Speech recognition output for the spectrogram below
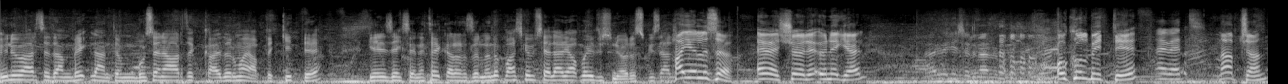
Üniversiteden beklentim bu sene artık kaydırma yaptık gitti. Gelecek sene tekrar hazırlanıp başka bir şeyler yapmayı düşünüyoruz. Güzel. Hayırlısı. Evet şöyle öne gel. Okul bitti. Evet. Ne yapacaksın?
